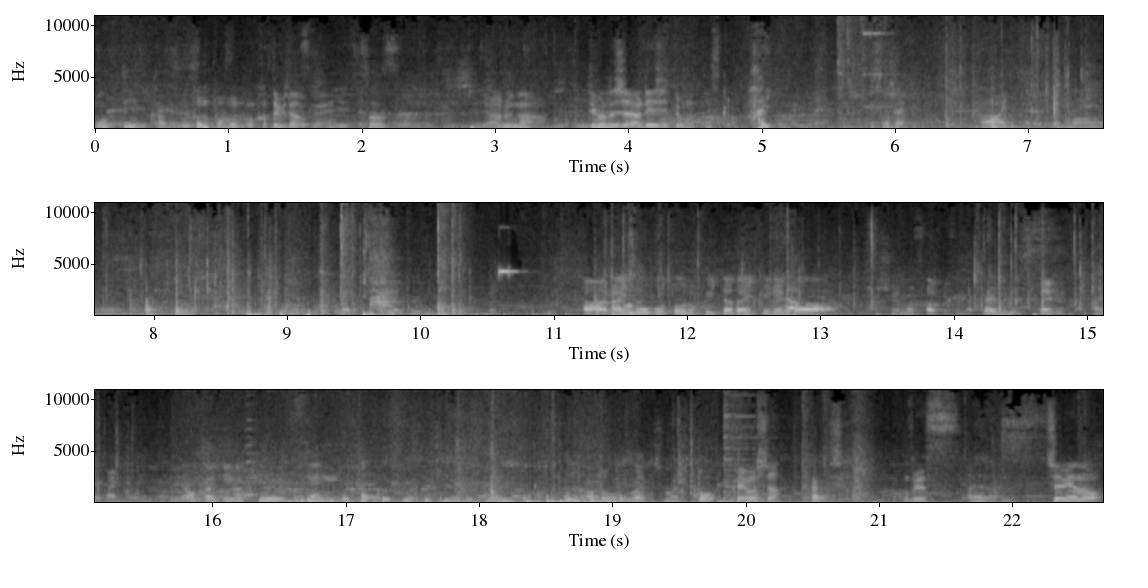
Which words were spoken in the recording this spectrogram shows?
のをっていう感じです。ポンポンポンポン買ってみたんですね。そうですやるな。っていうことでじゃあレジ行ってもらっていいですか？はい。すいませんはい。あ LINE のご登録いただいていれば刺繍のサービスにな大丈夫です。大丈夫です。はい、お会計が9566円になりますあとお願いします。と買いました。買いました。お疲れです。ありがとうございます。ちなみにあの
